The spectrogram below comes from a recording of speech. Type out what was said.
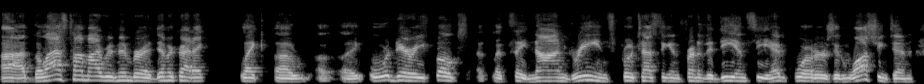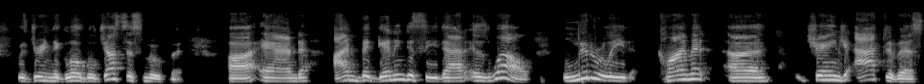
Uh, the last time I remember a Democratic like uh, uh, uh, ordinary folks, uh, let's say non Greens, protesting in front of the DNC headquarters in Washington was during the global justice movement. Uh, and I'm beginning to see that as well. Literally, climate uh, change activists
